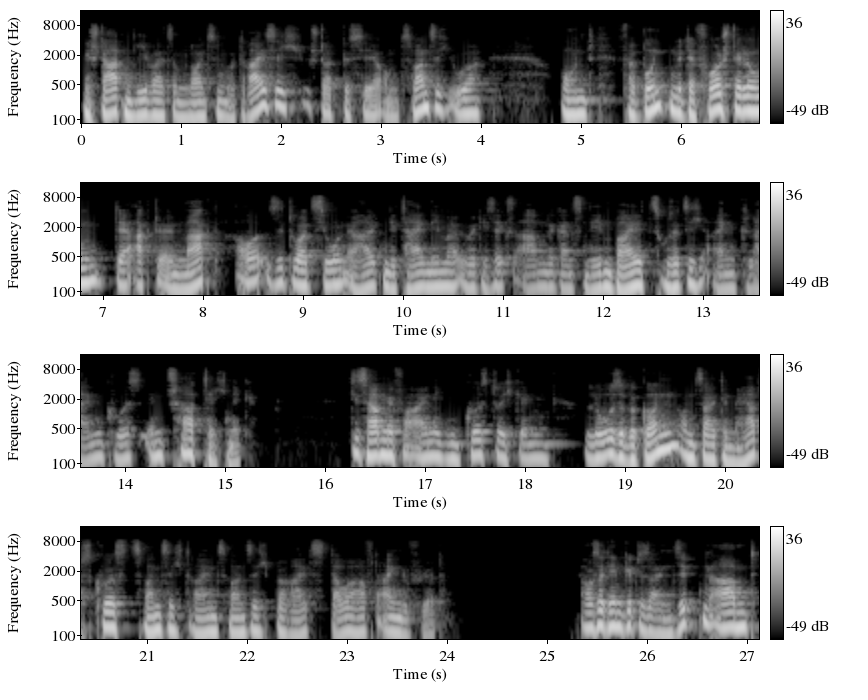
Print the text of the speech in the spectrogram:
Wir starten jeweils um 19.30 Uhr statt bisher um 20 Uhr und verbunden mit der Vorstellung der aktuellen Marktsituation erhalten die Teilnehmer über die sechs Abende ganz nebenbei zusätzlich einen kleinen Kurs in Charttechnik. Dies haben wir vor einigen Kursdurchgängen lose begonnen und seit dem Herbstkurs 2023 bereits dauerhaft eingeführt. Außerdem gibt es einen siebten Abend,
